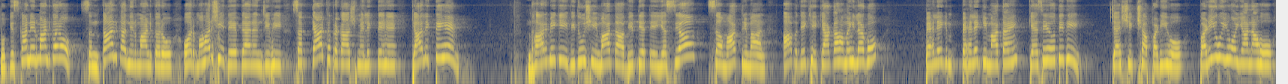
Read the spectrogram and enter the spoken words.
तो किसका निर्माण करो? संतान का निर्माण करो। और महर्षि देव दयानंद जी भी सत्यार्थ प्रकाश में लिखते हैं। क्या लिखते हैं? धार्मिकी विदुषी माता विद्यते यस्य समात्रिमान आप देखिए, क्या कहा महिला को? पहले की पहले की माताएँ कैसे होती थी? चाहे शिक्षा पढ़ी हो, पढ़ी हुई हो या ना हो,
